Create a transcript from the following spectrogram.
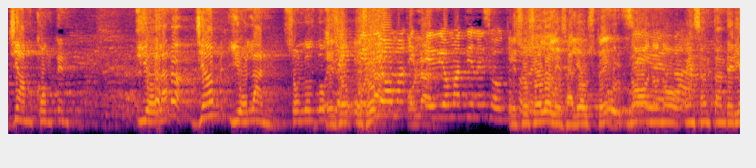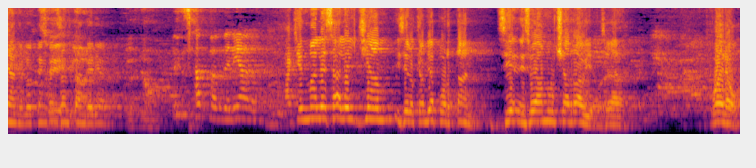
jam contento. Y Olan, jam y Olan son los dos. Eso- ¿En qué, eso- idioma, ¿En Hola. qué idioma tiene su autocorrector? Eso solo le sale a usted. No, no, no, verdad. en santanderiano, lo tengo en santanderiano. claro. No. En santanderiano. ¿A quién más le sale el jam y se lo cambia por tan? Sí, eso da mucha rabia, o sea. Bueno,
